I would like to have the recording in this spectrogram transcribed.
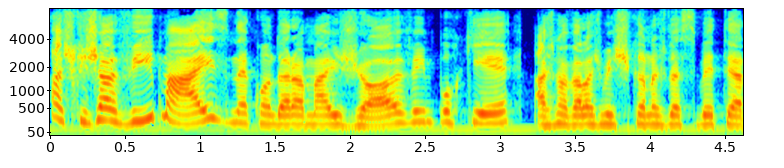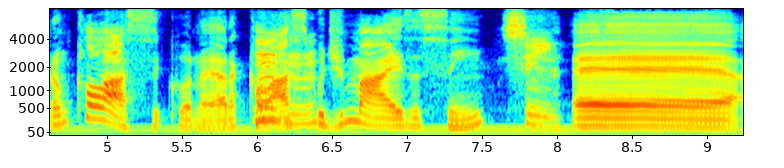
Acho que já vi mais, né, quando era mais jovem, porque as novelas mexicanas do SBT eram clássico, né? Era clássico demais, assim. Sim. É...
